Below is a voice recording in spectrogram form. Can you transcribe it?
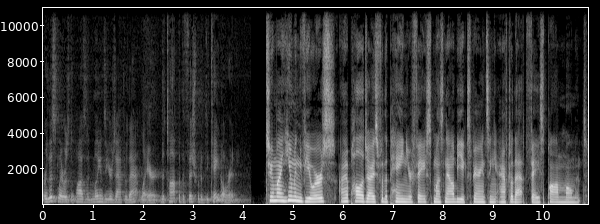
or this layer was deposited millions of years after that layer, the top of the fish would have decayed already. To my human viewers, I apologize for the pain your face must now be experiencing after that face palm moment.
